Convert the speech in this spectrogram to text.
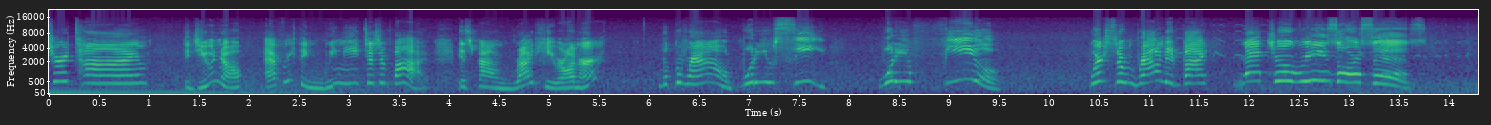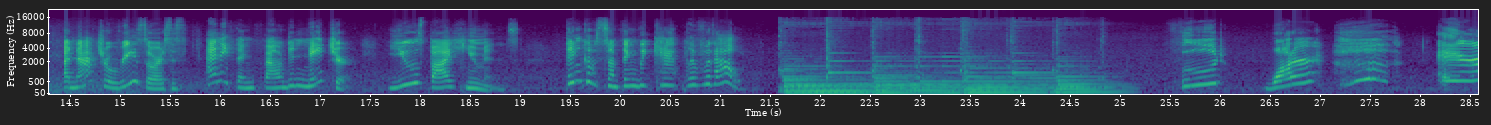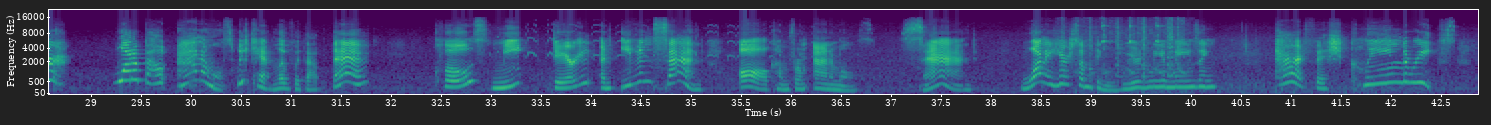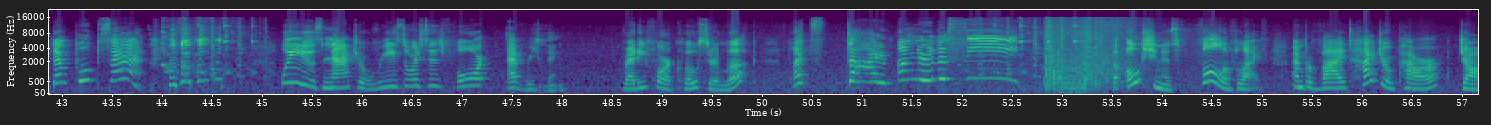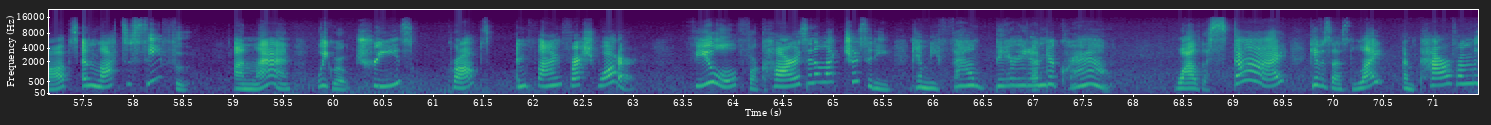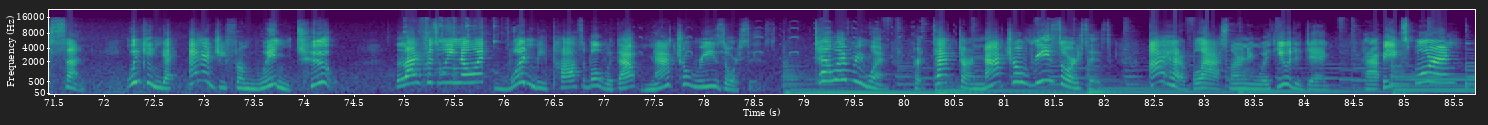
Nature time! Did you know everything we need to survive is found right here on Earth? Look around. What do you see? What do you feel? We're surrounded by natural resources. A natural resource is anything found in nature, used by humans. Think of something we can't live without. Food, water, air. What about animals? We can't live without them. Clothes, meat, dairy, and even sand all come from animals. Sand? Want to hear something weirdly amazing? Parrotfish clean the reefs, then poop sand. we use natural resources for everything. Ready for a closer look? Let's dive under the sea! The ocean is full of life and provides hydropower, jobs, and lots of seafood. On land, we grow trees, crops, and find fresh water. Fuel for cars and electricity can be found buried underground. While the sky gives us light and power from the sun, we can get energy from wind too. Life as we know it wouldn't be possible without natural resources. Tell everyone, protect our natural resources. I had a blast learning with you today. Happy exploring!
